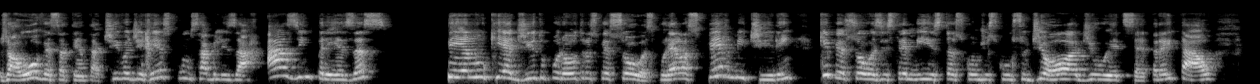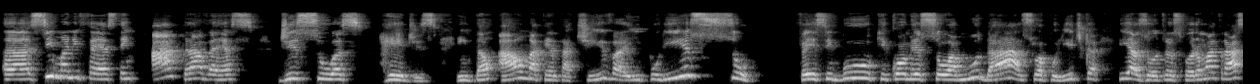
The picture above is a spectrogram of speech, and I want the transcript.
já houve essa tentativa de responsabilizar as empresas pelo que é dito por outras pessoas, por elas permitirem que pessoas extremistas com discurso de ódio, etc. e tal, uh, se manifestem através de suas redes. Então, há uma tentativa e por isso Facebook começou a mudar a sua política e as outras foram atrás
